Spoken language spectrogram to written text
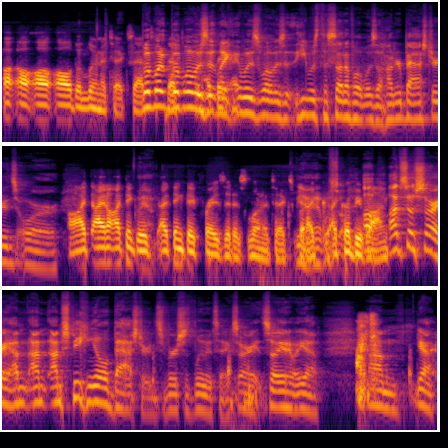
all, all, all the lunatics. That's, but what but what was I it like? It was what was it? He was the son of what was a hundred bastards or I, I don't. I think we. I think they phrase it as lunatics, but it was I, I could be oh, wrong. I'm so sorry. I'm I'm I'm speaking ill of bastards versus lunatics. All right. So anyway, yeah, um, yeah.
